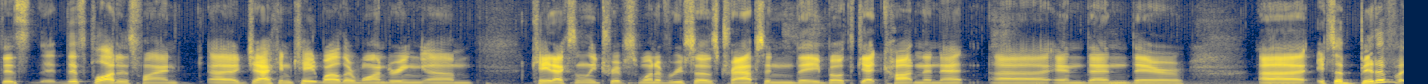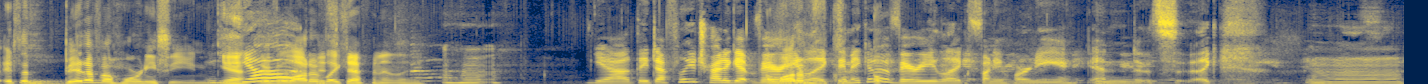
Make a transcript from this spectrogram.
This this plot is fine. Uh, Jack and Kate, while they're wandering, um, Kate accidentally trips one of Rousseau's traps, and they both get caught in a net. Uh, and then they're uh, it's a bit of it's a bit of a horny scene. Yeah. There's a lot of It's like definitely. Mm-hmm. Yeah, they definitely try to get very of like they make it a very like funny horny, and it's like. Mm,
